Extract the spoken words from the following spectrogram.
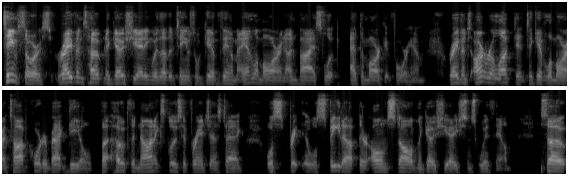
Team source: Ravens hope negotiating with other teams will give them and Lamar an unbiased look at the market for him. Ravens aren't reluctant to give Lamar a top quarterback deal, but hope the non-exclusive franchise tag will sp- will speed up their own stalled negotiations with him. So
